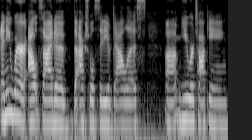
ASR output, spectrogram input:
anywhere outside of the actual city of dallas um, you were talking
